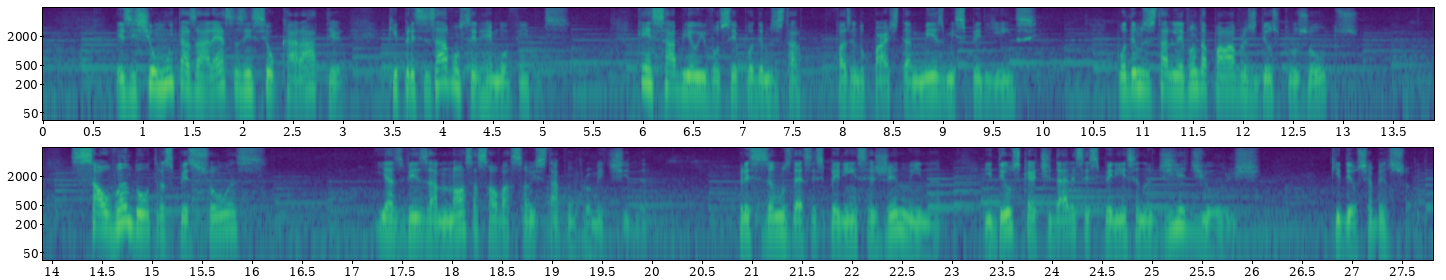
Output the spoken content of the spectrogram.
Existiam muitas arestas em seu caráter que precisavam ser removidas. Quem sabe eu e você podemos estar fazendo parte da mesma experiência. Podemos estar levando a palavra de Deus para os outros, salvando outras pessoas e às vezes a nossa salvação está comprometida. Precisamos dessa experiência genuína e Deus quer te dar essa experiência no dia de hoje. Que Deus te abençoe.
